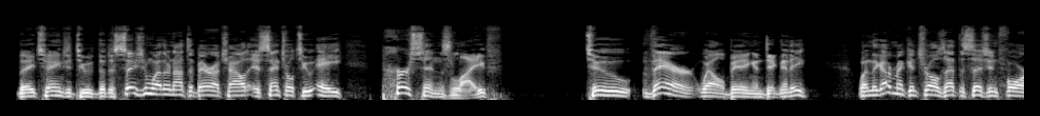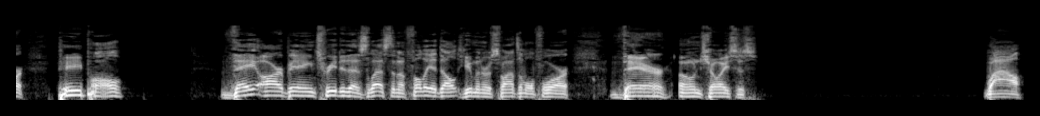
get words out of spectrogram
they change it to the decision whether or not to bear a child is central to a person's life, to their well being and dignity. When the government controls that decision for people, they are being treated as less than a fully adult human responsible for their own choices. Wow.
